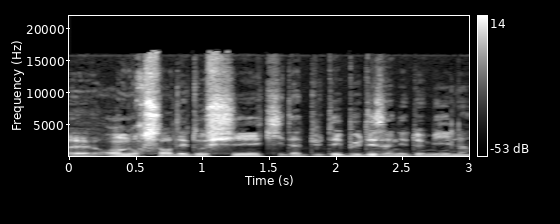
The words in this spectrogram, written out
euh, on nous ressort des dossiers qui datent du début des années 2000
